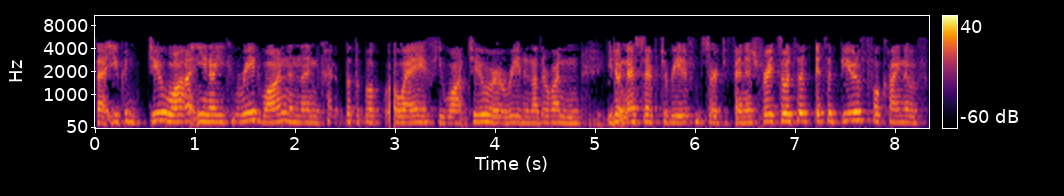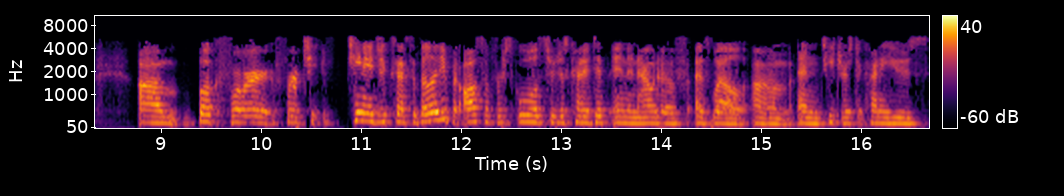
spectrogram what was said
that you can do one, you know, you can read one and then kind of put the book away if you want to, or read another one. You don't necessarily have to read it from start to finish, right? So it's a it's a beautiful kind of um, book for for t- teenage accessibility, but also for schools to just kind of dip in and out of as well, um, and teachers to kind of use.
